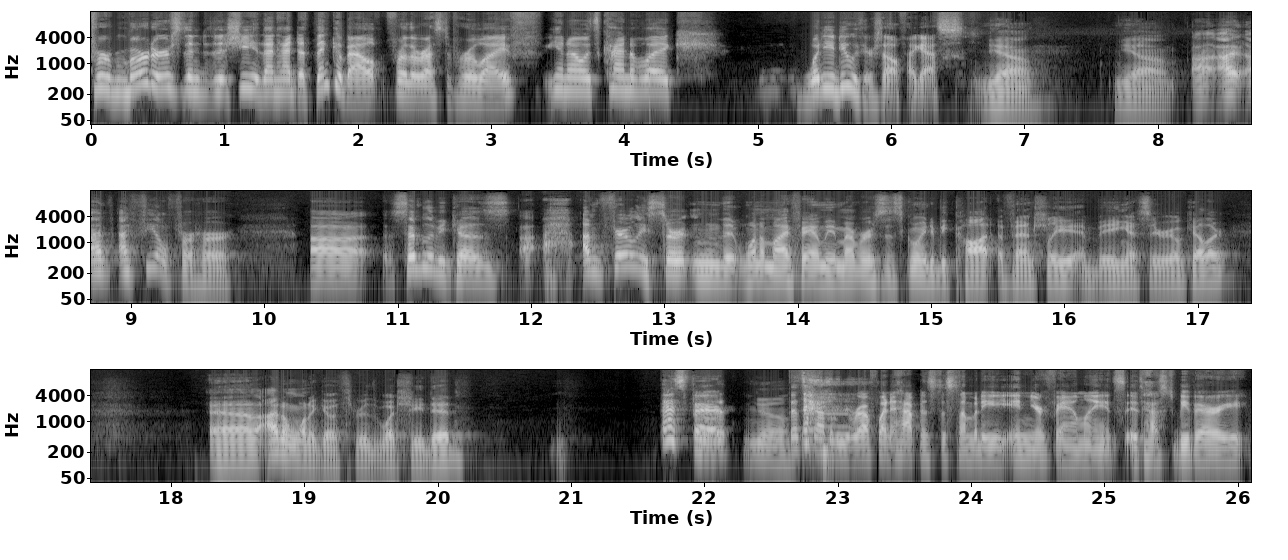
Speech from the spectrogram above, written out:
for murders then that she then had to think about for the rest of her life. You know, it's kind of like, what do you do with yourself? I guess. Yeah, yeah. I I, I feel for her. Uh, simply because I- I'm fairly certain that one of my family members is going to be caught eventually at being a serial killer, and I don't want to go through what she did. That's fair. Yeah, that's got to be rough when it happens to somebody in your family. It's it has to be very,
